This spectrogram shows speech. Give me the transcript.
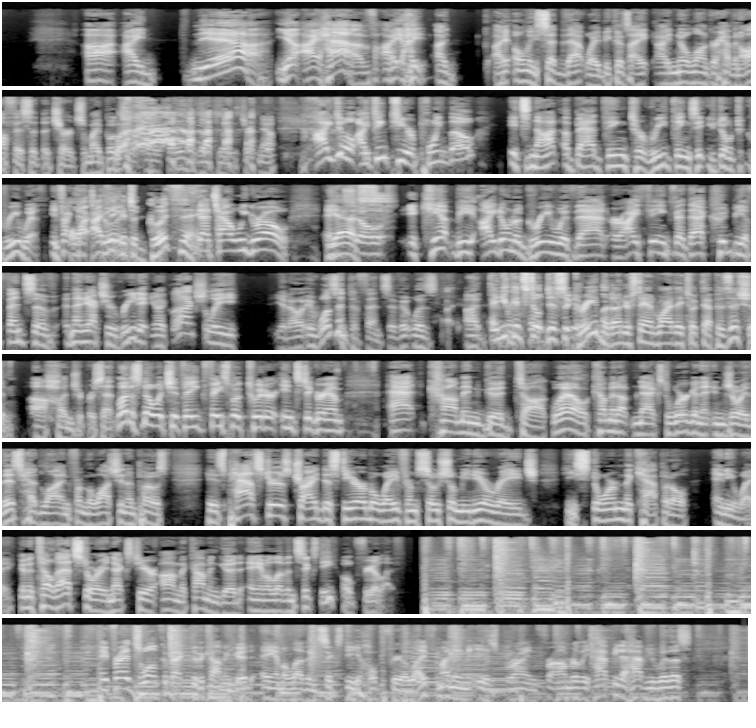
Uh, I yeah yeah I have I I. I I only said that way because I, I no longer have an office at the church, so my books are all over the place right now. I don't. I think to your point though, it's not a bad thing to read things that you don't agree with. In fact, oh, I good. think it's a good thing. That's how we grow. And yes. so it can't be, I don't agree with that, or I think that that could be offensive. And then you actually read it and you're like, well, actually, you know, it wasn't defensive. It was, and you can still disagree, but understand why they took that position. A hundred percent. Let us know what you think. Facebook, Twitter, Instagram at Common Good Talk. Well, coming up next, we're going to enjoy this headline from the Washington Post. His pastors tried to steer him away from social media rage. He stormed the Capitol anyway. Going to tell that story next here on the Common Good, AM 1160. Hope for your life. Hey, friends, welcome back to the Common Good, AM 1160, Hope for Your Life. My name is Brian Fromm. Really happy to have you with us.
